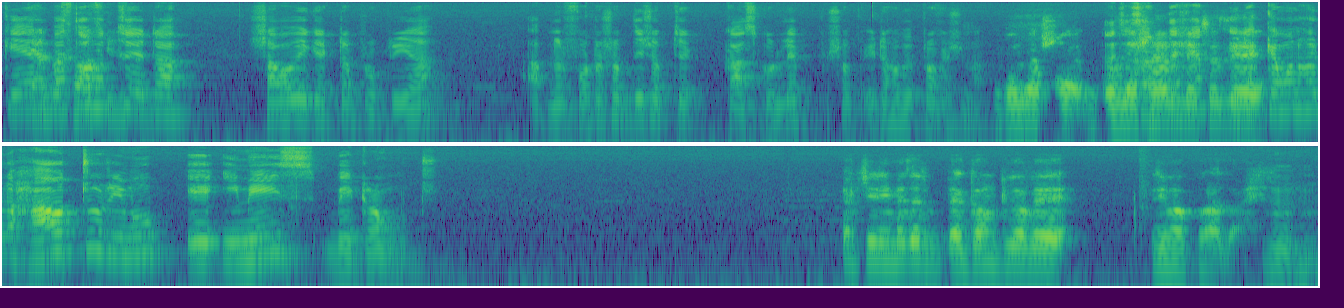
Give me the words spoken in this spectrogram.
ক্যানভা তো হচ্ছে এটা স্বাভাবিক একটা প্রক্রিয়া। আপনার ফটোশপ দিয়ে সবচেয়ে কাজ করলে সব এটা হবে প্রফেশনাল এটা কেমন হলো? How to remove a image background একটি ইমেজের ব্যাকগ্রাউন্ড কীভাবে রিমুভ করা যায়? হুম হুম।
